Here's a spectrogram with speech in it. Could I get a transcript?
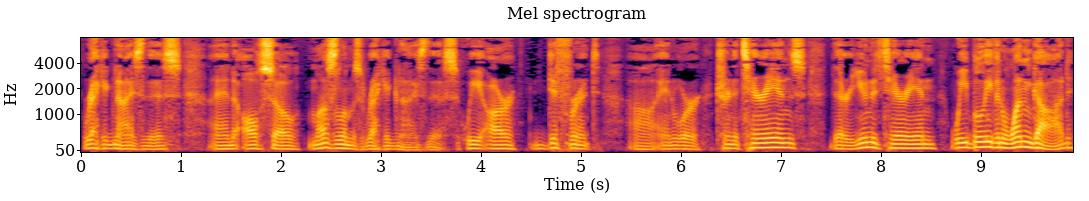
recognize this, and also Muslims recognize this. We are different, uh, and we're Trinitarians, they're Unitarian. We believe in one God,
